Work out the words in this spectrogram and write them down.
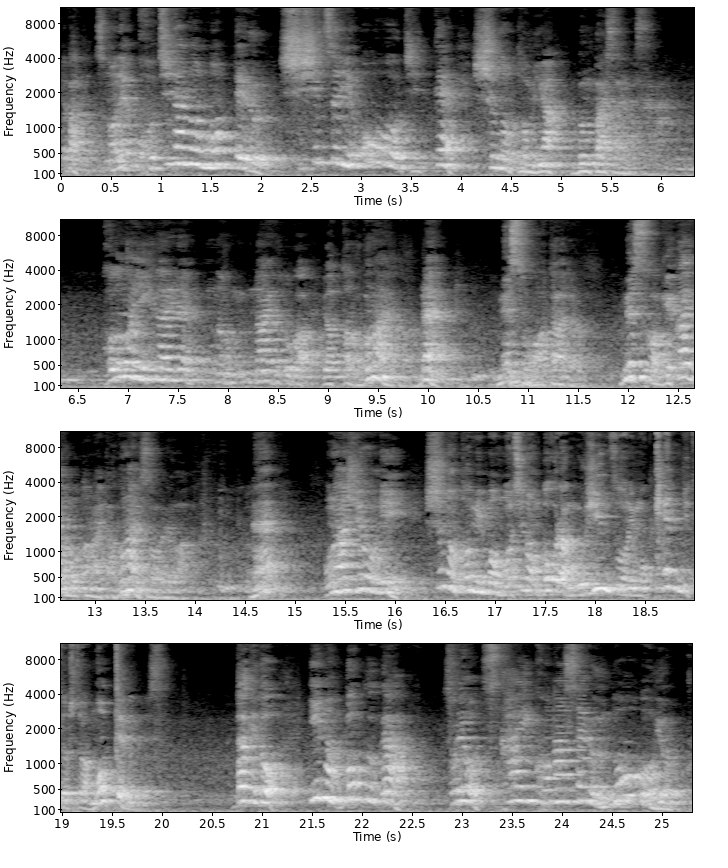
やっぱそのねこちらの持っている資質に応じて主の富が分配されますから。子供にいきなりねナイフとかやったら危ないからね。メスを与えたら。メスは外科医が持たないと危ないですよ俺は。ね？同じように主の富ももちろん僕ら無尽蔵にも権利としては持ってるんです。だけど今僕がそれを使いこなせる能力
